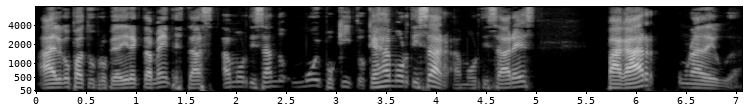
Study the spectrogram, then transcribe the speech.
algo para tu propiedad directamente, estás amortizando muy poquito. ¿Qué es amortizar? Amortizar es pagar una deuda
